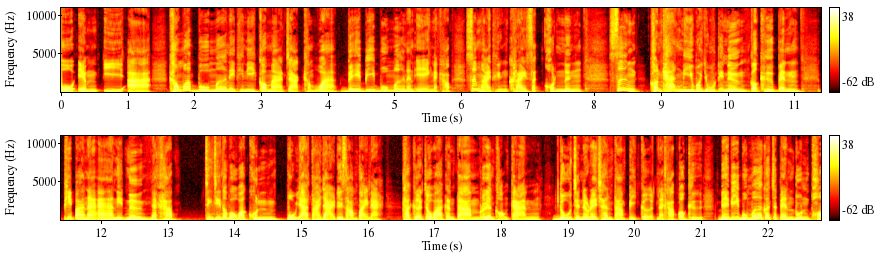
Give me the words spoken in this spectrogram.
o m e r คำว่า boomer ในที่นี้ก็มาจากคำว่า baby boomer นั่นเองนะครับ ซึ่งหมายถึงใครสักคนหนึ่ง ซึ่งค่อนข้างมีวัยวุฒินิดนึงก็คือเป็นพี่ป้านาอานิดนึงนะครับ จริงๆ ต้องบอกว่าคุณปู่ย่าตายายด้วยซ้ำไปนะ ถ้าเกิดจะว่ากันตามเรื่องของการดูเจเนอเรชันตามปีเกิดนะครับ ก็คือ Baby Boomer ก็จะเป็นรุ่นพ่อ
